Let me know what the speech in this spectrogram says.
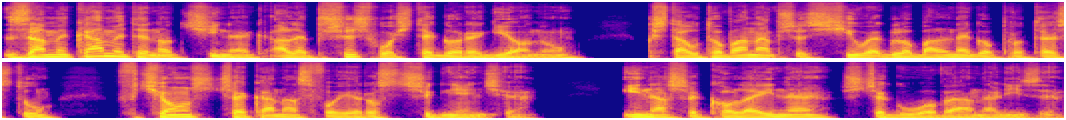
Zamykamy ten odcinek, ale przyszłość tego regionu, kształtowana przez siłę globalnego protestu, wciąż czeka na swoje rozstrzygnięcie i nasze kolejne szczegółowe analizy.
